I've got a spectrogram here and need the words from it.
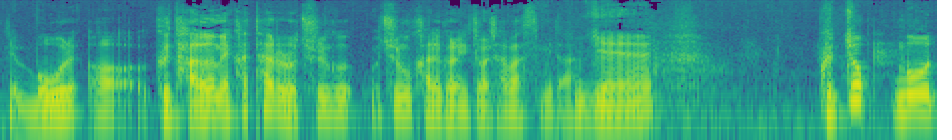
이제 모 어 그 다음에 카타르로 출국 출국하는 그런 일정을 잡았습니다. 예. 그쪽 뭐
